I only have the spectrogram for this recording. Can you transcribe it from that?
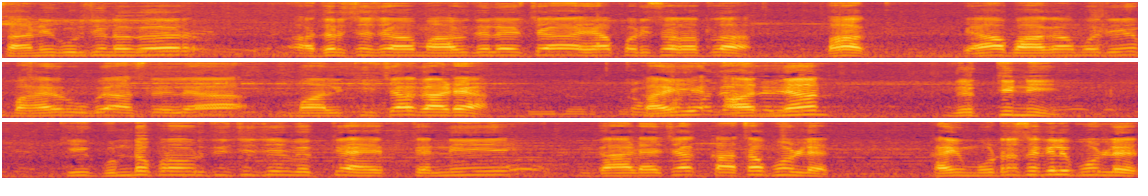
साने गुरुजीनगर आदर्श महाविद्यालयाच्या ह्या परिसरातला भाग या भागामध्ये बाहेर उभ्या असलेल्या मालकीच्या गाड्या काही अज्ञात व्यक्तींनी की गुंड प्रवृत्तीचे जे व्यक्ती आहेत त्यांनी गाड्याच्या काचा फोडल्यात काही मोटरसायकली फोडल्यात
